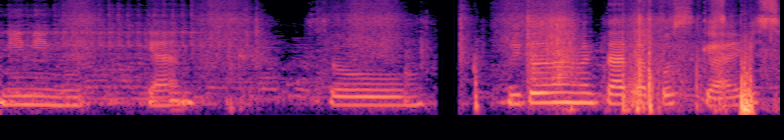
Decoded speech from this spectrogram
Mini note. Yan. So, dito lang nagtatapos guys.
